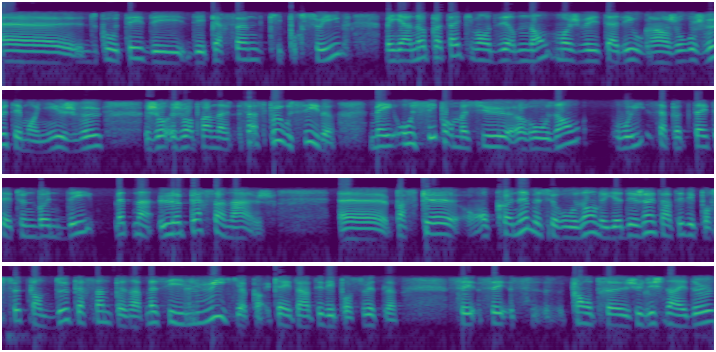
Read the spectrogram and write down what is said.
euh, du côté des, des personnes qui poursuivent, mais il y en a peut-être qui vont dire non, moi je vais étaler au grand jour, je veux témoigner, je veux, je, je vais prendre. Ça se peut aussi là, mais aussi pour Monsieur Roson, oui, ça peut peut-être être une bonne idée. Maintenant, le personnage. Euh, parce que on connaît M. Roson, là, il a déjà intenté des poursuites contre deux personnes présentement. C'est lui qui a, qui a intenté des poursuites. Là. C'est, c'est, contre Julie Schneider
